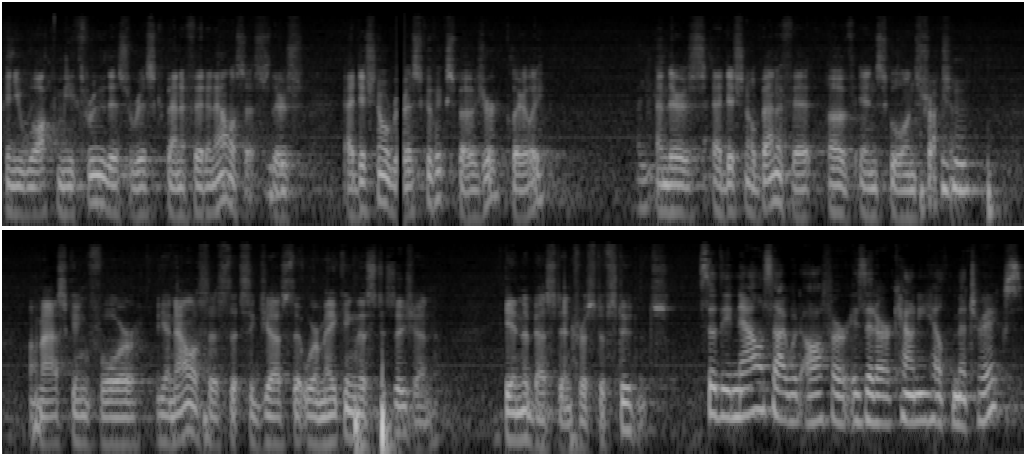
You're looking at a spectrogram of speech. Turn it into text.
Can you walk me through this risk-benefit analysis? There's additional risk of exposure, clearly, and there's additional benefit of in-school instruction. I'm asking for the analysis that suggests that we're making this decision in the best interest of students. So the analysis I would offer is that our county health metrics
